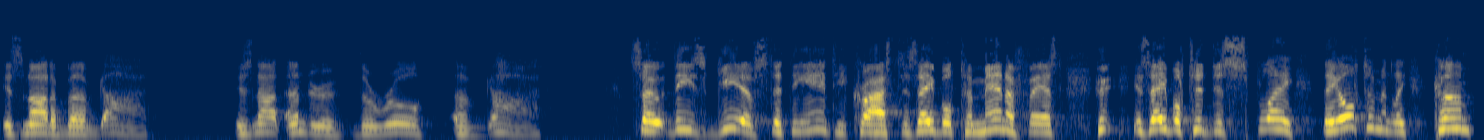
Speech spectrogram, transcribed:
is not above God, is not under the rule of God. So these gifts that the Antichrist is able to manifest, is able to display, they ultimately come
